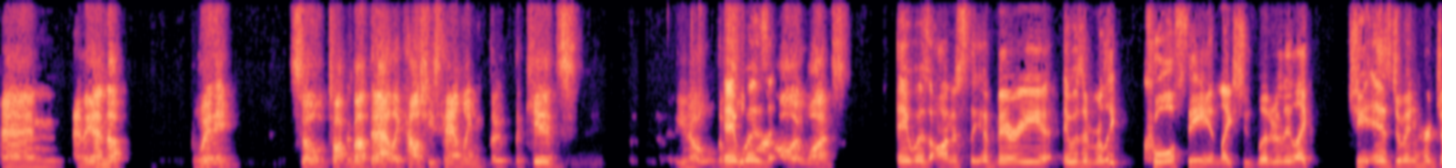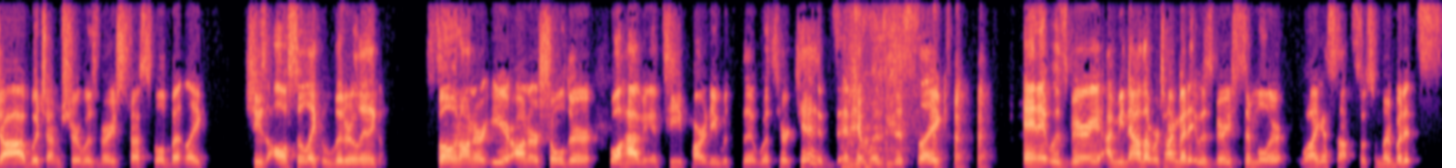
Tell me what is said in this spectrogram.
and and they end up winning. So talk about that, like how she's handling the, the kids, you know, the it was all at once it was honestly a very it was a really cool scene like she's literally like she is doing her job which i'm sure was very stressful but like she's also like literally like phone on her ear on her shoulder while having a tea party with the with her kids and it was just like and it was very i mean now that we're talking about it it was very similar well i guess not so similar but it's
